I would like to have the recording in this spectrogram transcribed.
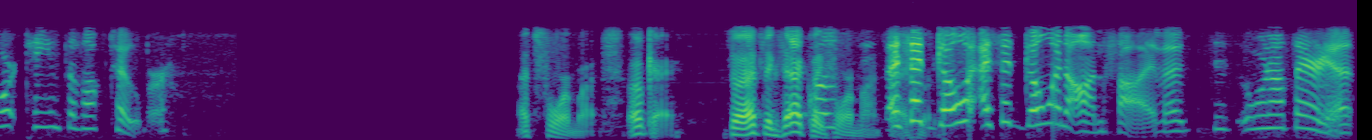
14th of October. That's four months. Okay, so that's exactly Well, four months. I actually. said go. I said going on five. I, we're not there yet.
